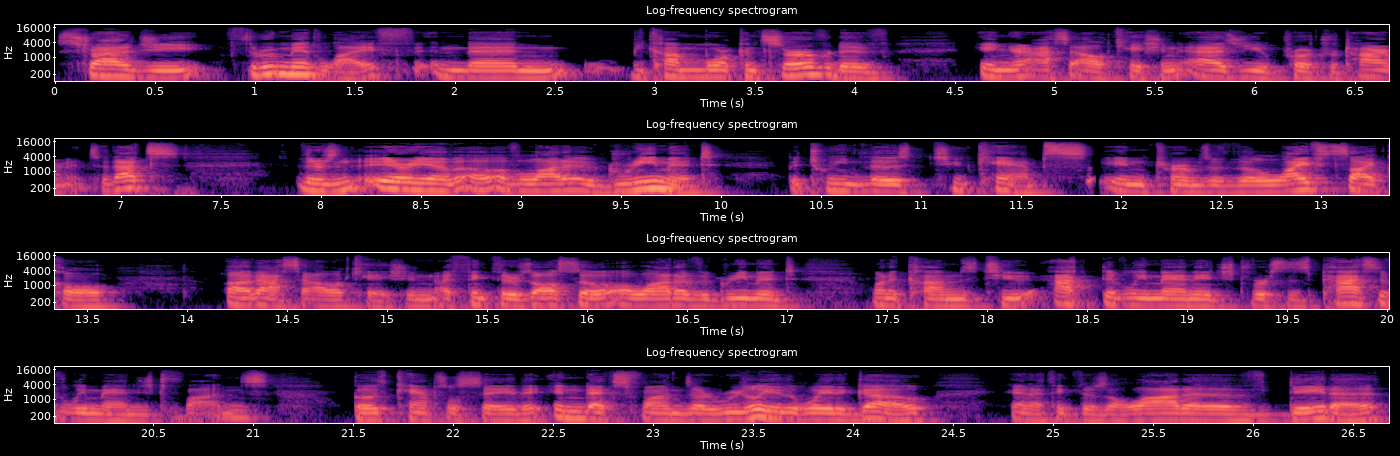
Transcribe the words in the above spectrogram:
strategy through midlife and then become more conservative in your asset allocation as you approach retirement. So that's there's an area of, of a lot of agreement between those two camps in terms of the life cycle of asset allocation. I think there's also a lot of agreement when it comes to actively managed versus passively managed funds. Both camps will say that index funds are really the way to go. And I think there's a lot of data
